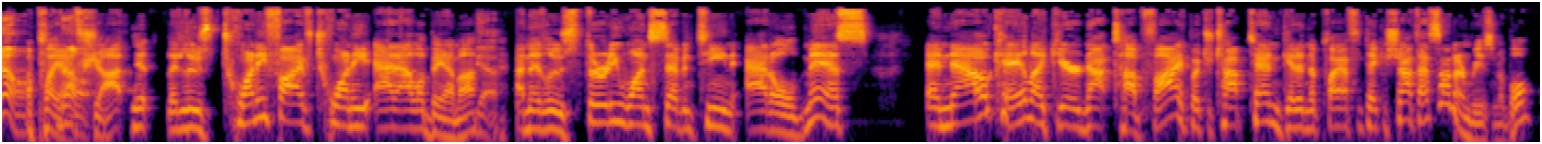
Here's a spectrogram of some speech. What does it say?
no a playoff no. shot. They, lose 25-20 at Alabama, yeah. and they lose 31-17 at Ole Miss. And now, okay, like you're not top five, but you're top ten. Get in the playoff and take a shot. That's not unreasonable.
